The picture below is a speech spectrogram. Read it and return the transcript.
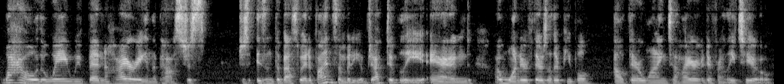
wow, the way we've been hiring in the past just just isn't the best way to find somebody objectively. And I wonder if there's other people out there wanting to hire differently too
